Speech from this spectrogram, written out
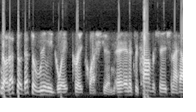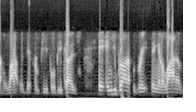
No, that's a that's a really great great question, and it's a conversation I have a lot with different people because, and you brought up a great thing, and a lot of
